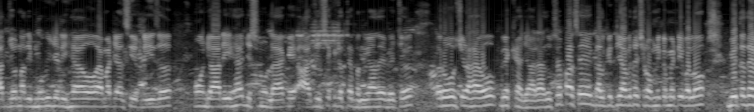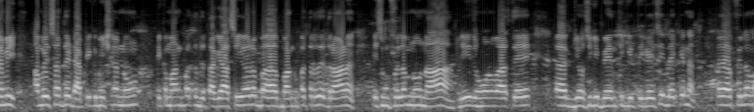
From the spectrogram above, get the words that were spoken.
ਅੱਜ ਉਹਨਾਂ ਦੀ ਮੂਵੀ ਜਿਹੜੀ ਹੈ ਉਹ ਐਮਰਜੈਂਸੀ ਰਿਲੀਜ਼ ਹੋਣ ਜਾ ਰਹੀ ਹੈ, ਜਿਸ ਨੂੰ ਲੈ ਕੇ ਅੱਜ ਸਿੱਖ ਜਥੇਬੰਦੀਆਂ ਦੇ ਵਿੱਚ ਰੋਸ ਜਿਹੜਾ ਹੈ ਉਹ ਵੇਖਿਆ ਜਾ ਰਿਹਾ। ਦੂਸਰੇ ਪਾਸੇ ਗੱਲ ਕੀਤੀ ਜਾਵੇ ਤਾਂ ਸ਼੍ਰੋਮਣੀ ਕਮੇਟੀ ਵੱਲੋਂ ਬੀਤੇ ਦਿਨ ਵੀ ਅੰਮ੍ਰਿਤਸਰ ਦੇ ਡਿਪਟੀ ਕਮਿਸ਼ਨਰ ਨੂੰ ਇੱਕ ਮੰਗ ਪੱਤਰ ਦਿੱਤਾ ਗਿਆ ਸੀ ਔਰ ਬ- ਮੰਗ ਪੱਤਰ ਦੇ ਦੌਰਾਨ ਇਸ ਫਿਲਮ ਨੂੰ ਨਾ ਰਿਲੀਜ਼ ਹੋਣ ਵਾਸਤੇ ਜੋ ਸੀਗੀ ਬੇਨਤੀ ਕੀਤੀ ਗਈ ਸੀ। ਲੇਕਿਨ ਫਿਲਮ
